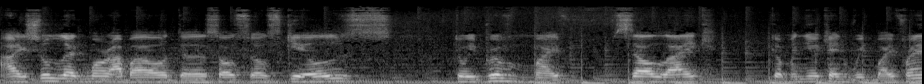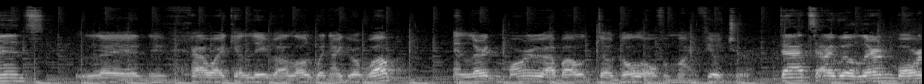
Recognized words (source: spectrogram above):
I should learn more about the social skills to improve myself like communicate with my friends, learn how I can live alone when I grow up, and learn more about the goal of my future. That I will learn more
